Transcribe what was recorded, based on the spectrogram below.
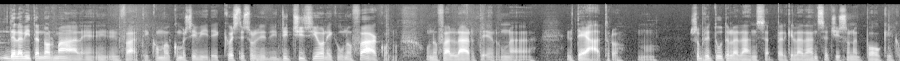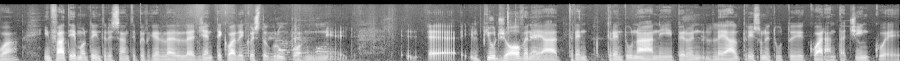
della vita normale, infatti, come, come, si vede. Queste sono le decisioni che uno fa quando uno fa l'arte, il teatro, no? soprattutto la danza, perché la danza ci sono pochi qua. Infatti è molto interessante perché la, la gente qua di questo gruppo eh, il più giovane ha 30, 31 anni, però le altre sono tutte 45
